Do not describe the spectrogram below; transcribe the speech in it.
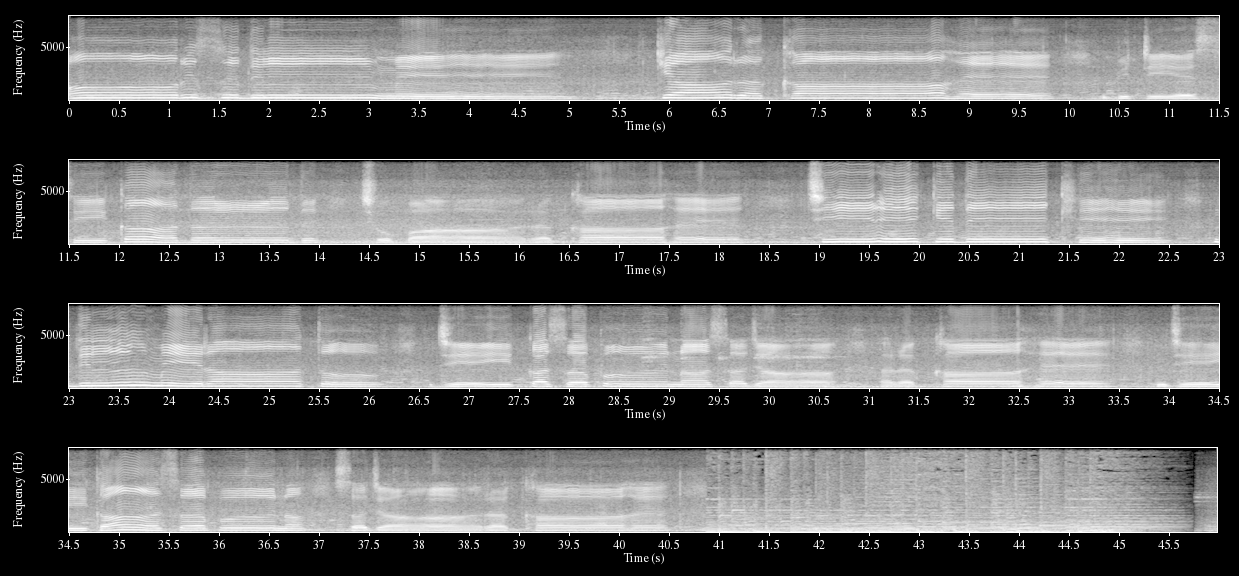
और इस दिल में क्या रखा है? बीटीएससी का दर्द छुपा रखा है। चीर के देखे दिल मेरा तो जेई का सपना सजा रखा है। जेई का सपना सजा रखा है।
